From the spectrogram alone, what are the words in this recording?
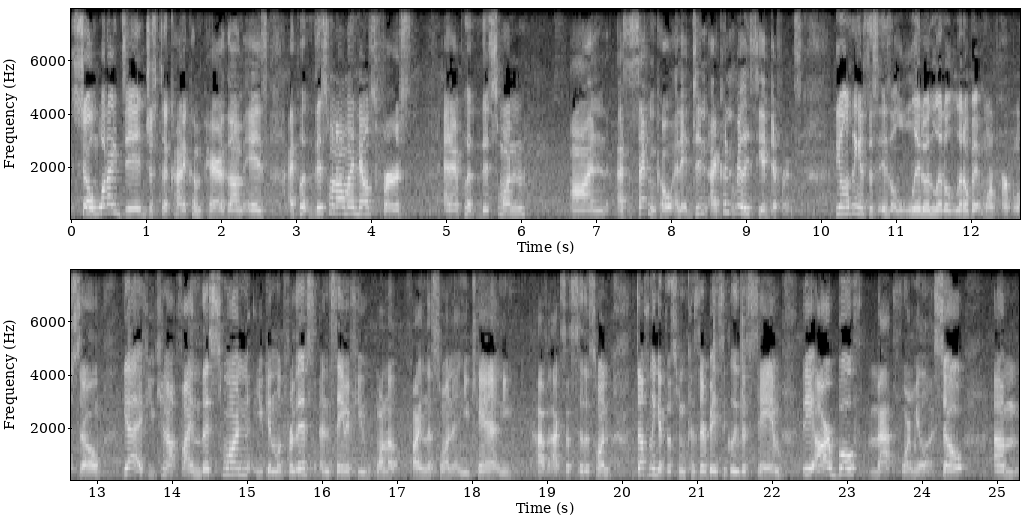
So what I did just to kind of compare them is I put this one on my nails first and I put this one on as a second coat and it didn't I couldn't really see a difference. The only thing is this is a little, little, little bit more purple. So yeah, if you cannot find this one, you can look for this. And same if you want to find this one and you can't and you have access to this one, definitely get this one because they're basically the same. They are both matte formula. So um,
